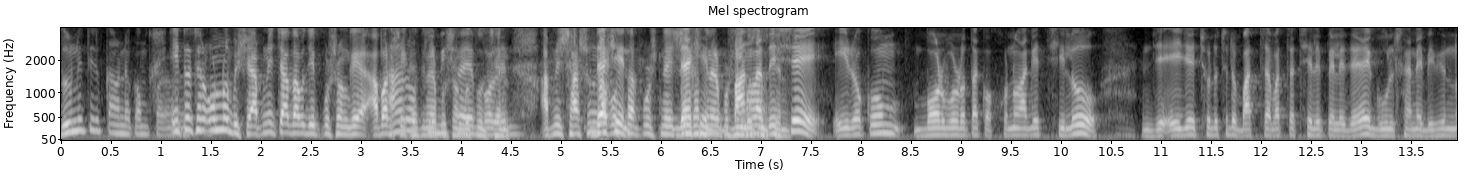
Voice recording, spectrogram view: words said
দুর্নীতির কারণে কম পড়া এটা ছাড়া অন্য বিষয়। আপনি চাঁদাবাজির প্রসঙ্গে আবার শেখ হাসিনার প্রসঙ্গ তুলছেন। আপনি শাসন ব্যবস্থার প্রশ্নে শেখ হাসিনার প্রসঙ্গ তুলছেন। বাংলাদেশে এইরকম বর্বরতা কখনো আগে ছিল যে এই যে ছোট ছোট বাচ্চা বাচ্চা ছেলে পেলে যায় গুলশানে বিভিন্ন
